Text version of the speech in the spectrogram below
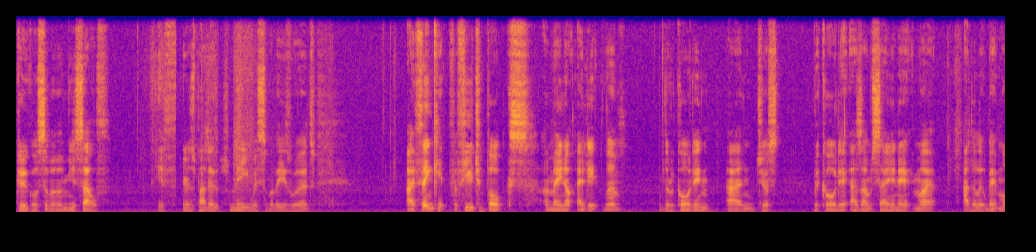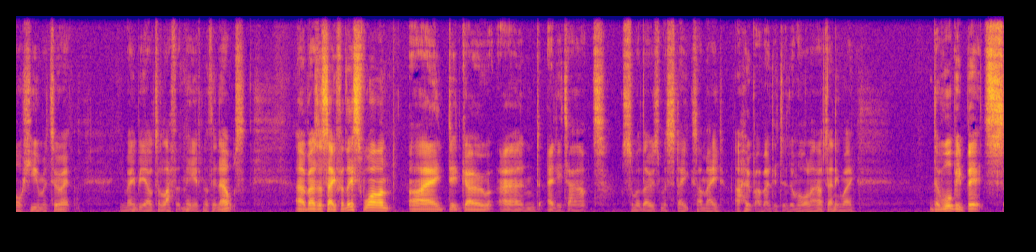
Google some of them yourself if you're as bad as me with some of these words. I think for future books, I may not edit them, the recording, and just record it as I'm saying it. it might add a little bit more humour to it. You may be able to laugh at me if nothing else. Uh, but as I say, for this one, I did go and edit out some of those mistakes I made. I hope I've edited them all out anyway. There will be bits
